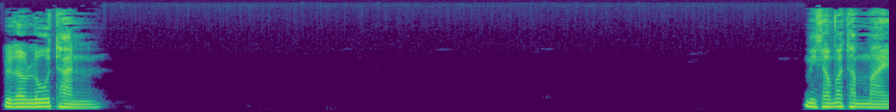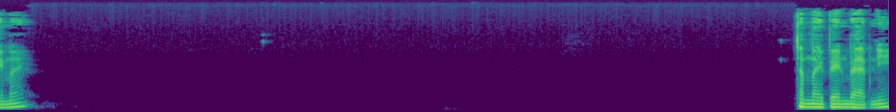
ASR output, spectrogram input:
หรือเรารู้ทัน มีคำว่าทำไมไหม ทำไมเป็นแบบนี้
